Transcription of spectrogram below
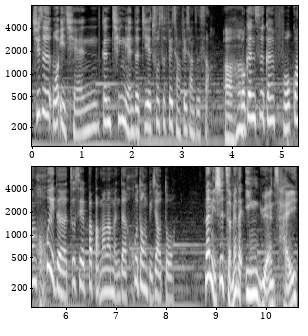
其实我以前跟青年的接触是非常非常之少啊。Uh-huh. 我更是跟佛光会的这些爸爸妈妈们的互动比较多。那你是怎么样的因缘才？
